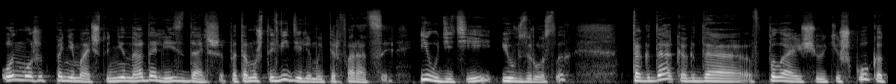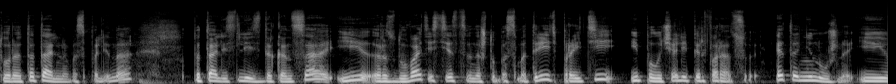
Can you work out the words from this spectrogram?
он может понимать, что не надо лезть дальше, потому что видели мы перфорации и у детей, и у взрослых. Тогда, когда в пылающую кишку, которая тотально воспалена, пытались лезть до конца и раздувать, естественно, чтобы смотреть, пройти и получали перфорацию. Это не нужно. И,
